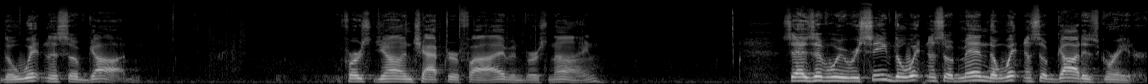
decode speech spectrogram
the witness of God. 1 John chapter 5 and verse 9 says, If we receive the witness of men, the witness of God is greater.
